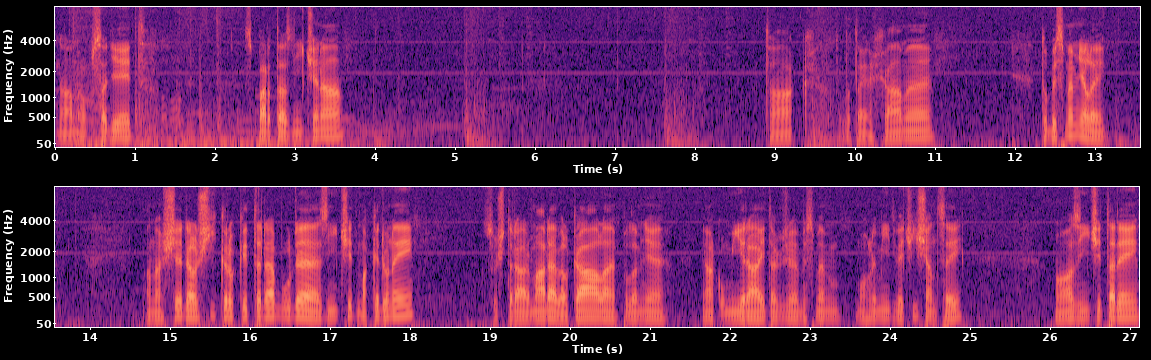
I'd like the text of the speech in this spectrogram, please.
Máme obsadit. Sparta zničená. Tak, tohle tady necháme. To bychom měli. A naše další kroky teda bude zničit Makedonii, což teda armáda je velká, ale podle mě nějak umírají, takže bychom mohli mít větší šanci. No a zničit tady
